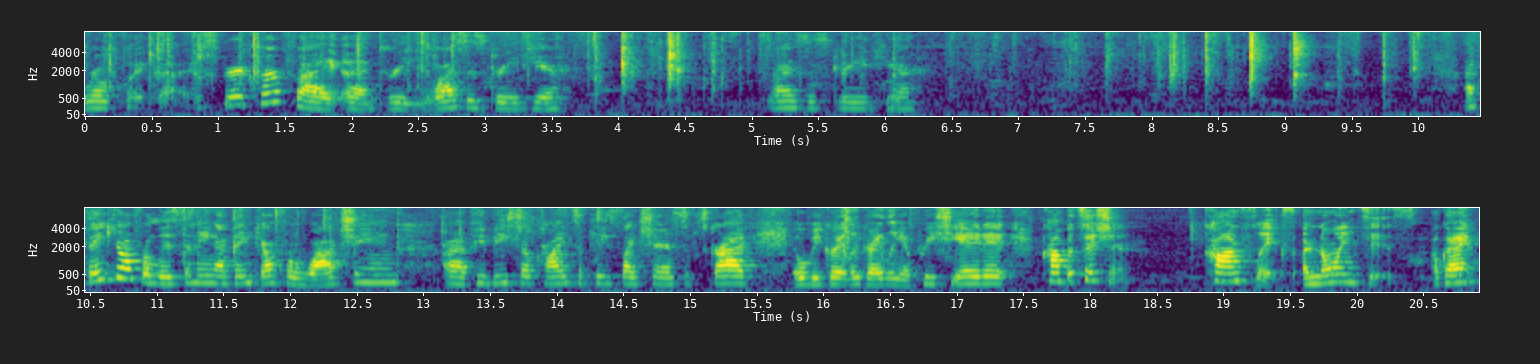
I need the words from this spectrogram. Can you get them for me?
Real quick, guys. Spirit, clarify uh, greed. Why is this greed here? Why is this greed here? I thank y'all for listening. I thank y'all for watching. Uh, if you'd be so kind to please like, share, and subscribe, it will be greatly, greatly appreciated. Competition, conflicts, annoyances, okay?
